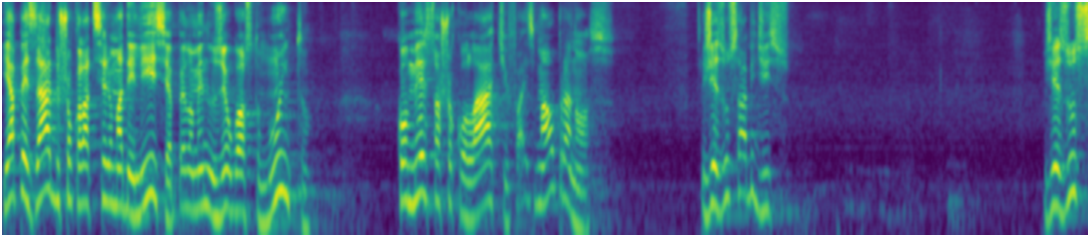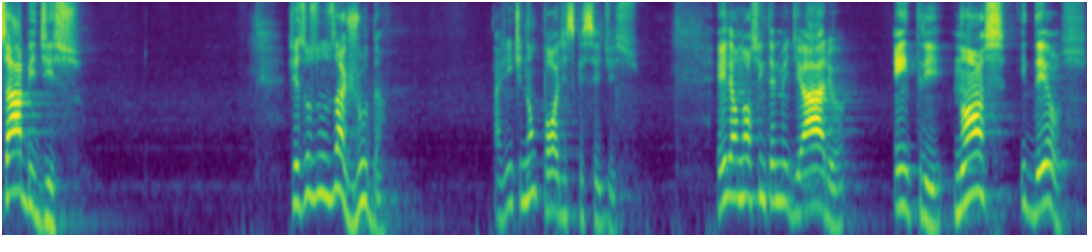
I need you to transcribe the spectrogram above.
E apesar do chocolate ser uma delícia, pelo menos eu gosto muito, comer só chocolate faz mal para nós. Jesus sabe disso. Jesus sabe disso. Jesus nos ajuda. A gente não pode esquecer disso. Ele é o nosso intermediário entre nós e Deus.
